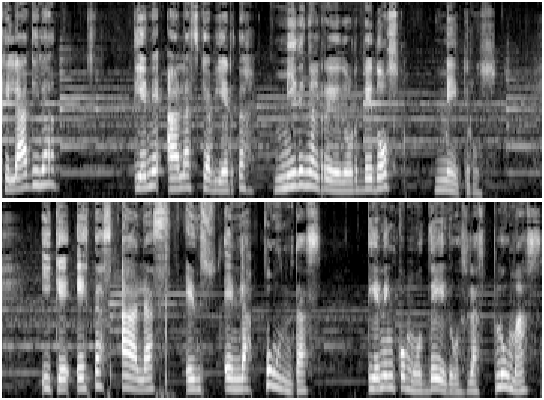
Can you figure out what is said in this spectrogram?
que el águila tiene alas que abiertas miden alrededor de dos metros y que estas alas en, en las puntas tienen como dedos, las plumas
